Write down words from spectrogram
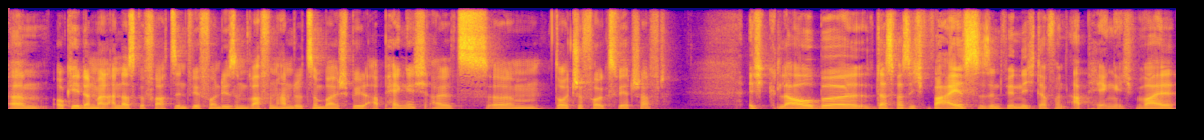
Ähm, okay, dann mal anders gefragt. Sind wir von diesem Waffenhandel zum Beispiel abhängig als ähm, deutsche Volkswirtschaft? Ich glaube, das, was ich weiß, sind wir nicht davon abhängig, weil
